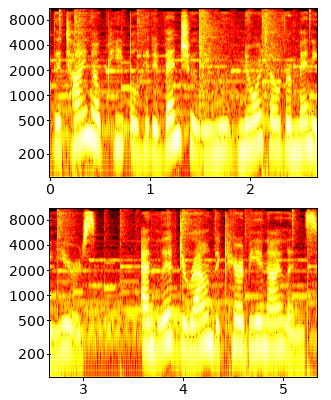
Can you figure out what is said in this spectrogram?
The Taino people had eventually moved north over many years and lived around the Caribbean islands.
